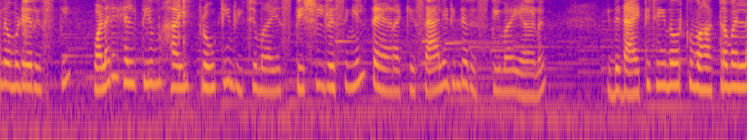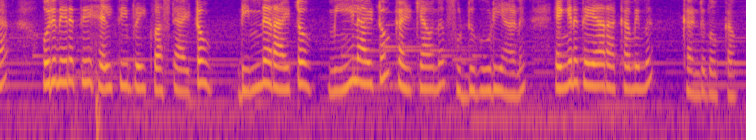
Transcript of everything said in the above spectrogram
നമ്മുടെ റെസിപ്പി വളരെ ഹെൽത്തിയും ഹൈ പ്രോട്ടീൻ റിച്ചുമായ സ്പെഷ്യൽ ഡ്രസ്സിങ്ങിൽ തയ്യാറാക്കിയ സാലഡിന്റെ റെസിപ്പിയുമായാണ് ഇത് ഡയറ്റ് ചെയ്യുന്നവർക്ക് മാത്രമല്ല ഒരു നേരത്തെ ഹെൽത്തി ബ്രേക്ക്ഫാസ്റ്റ് ആയിട്ടോ ഡിന്നറായിട്ടോ മീലായിട്ടോ കഴിക്കാവുന്ന ഫുഡ് കൂടിയാണ് എങ്ങനെ തയ്യാറാക്കാമെന്ന് കണ്ടു നോക്കാം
